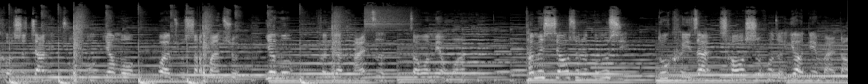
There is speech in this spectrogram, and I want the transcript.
可是家庭主妇要么外出上班去，要么和你的孩子在外面玩。他们销售的东西都可以在超市或者药店买到。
